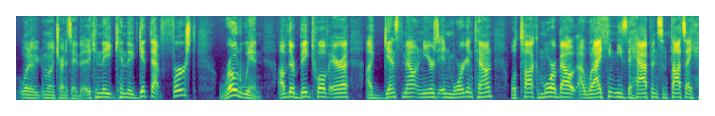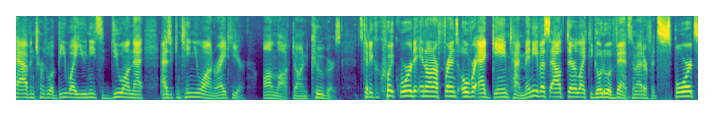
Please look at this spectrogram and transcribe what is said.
what am I trying to say? Can they can they get that first road win of their Big 12 era against the Mountaineers in Morgantown. We'll talk more about uh, what I think needs to happen, some thoughts I have in terms of what BYU needs to do on that as we continue on right here on Locked On Cougars. Let's get a quick word in on our friends over at Game Time. Many of us out there like to go to events, no matter if it's sports,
